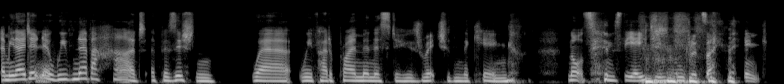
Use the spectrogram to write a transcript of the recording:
I mean, I don't know. We've never had a position where we've had a prime minister who's richer than the king, not since the 1800s, I think.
